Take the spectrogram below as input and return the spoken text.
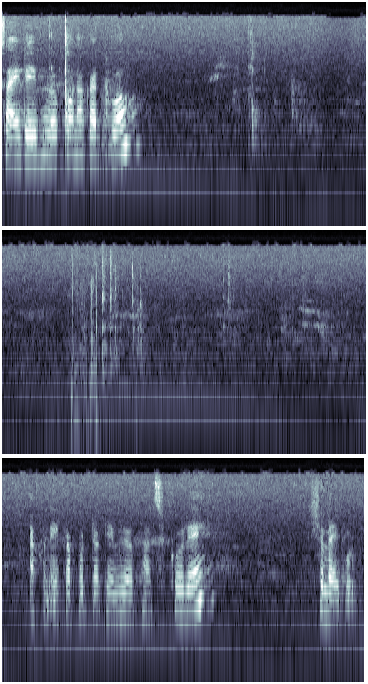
সাইডে এইভাবে কোনা কাটবো। এখন এই কাপড়টাকে এইভাবে ভাঁজ করে সেলাই করব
